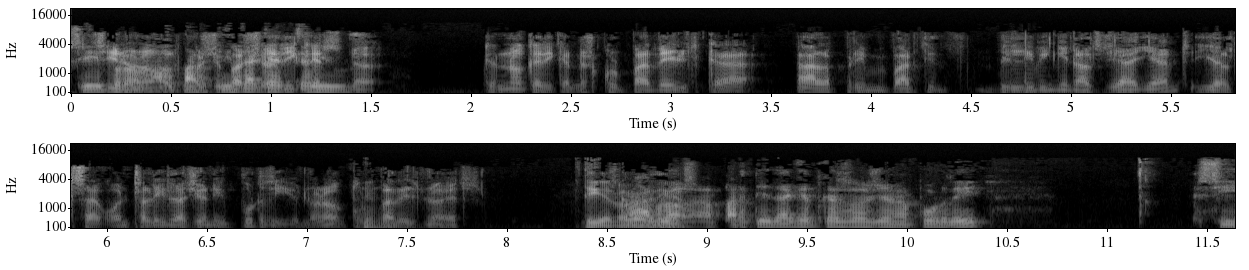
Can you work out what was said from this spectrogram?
Sí, però no, el per partit això- per això aquest dic que és dius... no, que no, que dic que no és culpa d'ells que al primer partit li vinguin els Giants i el segon se li lesioni Purdy. No, no, culpa d'ells no és. Digues, Clar, digues. a partir d'aquest que es lesiona Purdy, si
